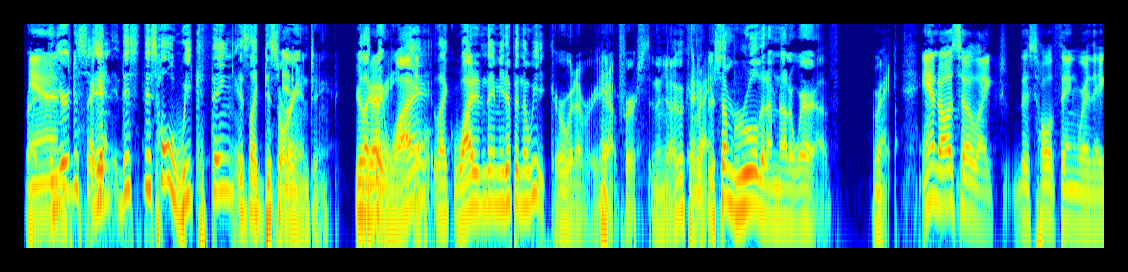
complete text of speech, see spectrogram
Right. And, And, you're just again, and this this whole week thing is like disorienting. You're like, Very, wait, why? yeah. Like, why didn't they meet up in the week or whatever? You Yeah. know, at first, and then you're like, okay, Right. there's some rule that I'm not aware of. Right. And also like this whole thing where they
